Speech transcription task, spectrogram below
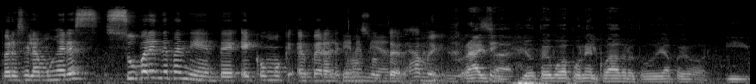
Pero si la mujer es súper independiente, es como que. Espérate, que me asuste, déjame. Raiza, yo te voy a poner el cuadro todavía peor. Y,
